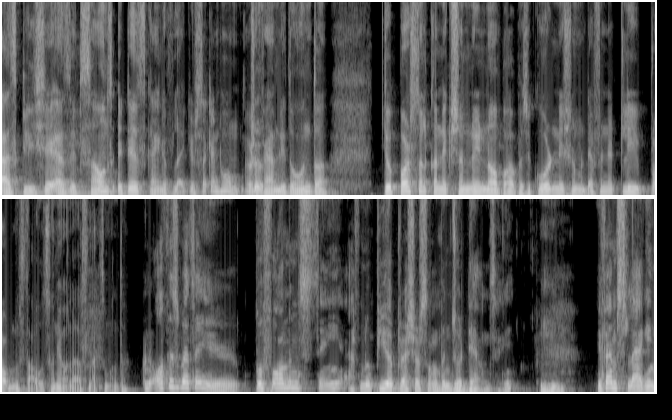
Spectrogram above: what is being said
as cliche as it sounds it is kind of like your second home एउटा फ्यामिली त हो नि त त्यो पर्सनल कनेक्सन नै नभएपछि कोअर्डिनेसनमा डेफिनेटली प्रब्लम्स त आउँछ नै होला जस्तो लाग्छ मलाई त। अनि अफिसमा चाहिँ पर्फर्मेन्स चाहिँ आफ्नो पियर प्रेसरसँग पनि जोड्या हुन्छ कि। इफ आइएम स्ल्यागिङ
